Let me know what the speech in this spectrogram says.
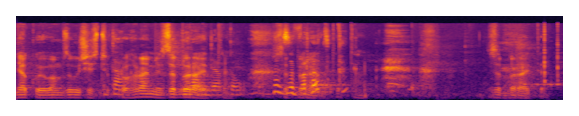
Дякую вам за участь у Так, програмі. вам Забирайте. дякую. Забирайте. так. Забирайте.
